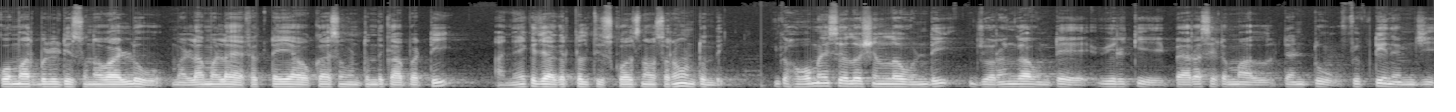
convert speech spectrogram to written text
కోమార్బిడిటీస్ ఉన్నవాళ్ళు మళ్ళా మళ్ళా ఎఫెక్ట్ అయ్యే అవకాశం ఉంటుంది కాబట్టి అనేక జాగ్రత్తలు తీసుకోవాల్సిన అవసరం ఉంటుంది. ఇంకా హోమ్ ఐసోలేషన్లో ఉండి జ్వరంగా ఉంటే వీరికి paracetamol ten to fifteen M G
